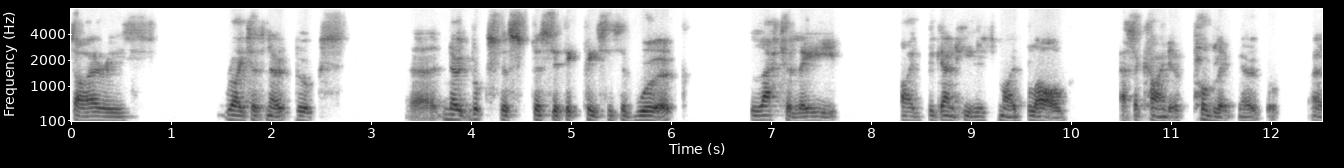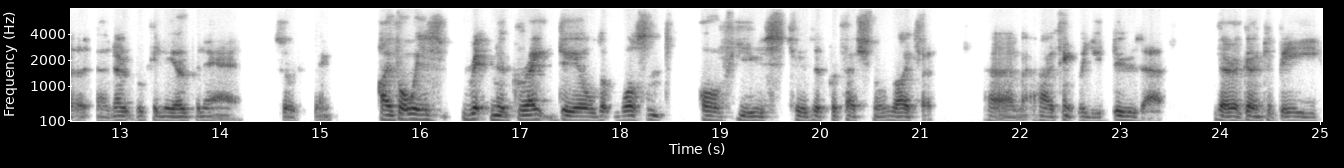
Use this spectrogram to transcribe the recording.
diaries, writer's notebooks, uh, notebooks for specific pieces of work. Latterly, I began to use my blog as a kind of public notebook, uh, a notebook in the open air sort of thing. I've always written a great deal that wasn't of use to the professional writer. Um, I think when you do that, there are going to be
